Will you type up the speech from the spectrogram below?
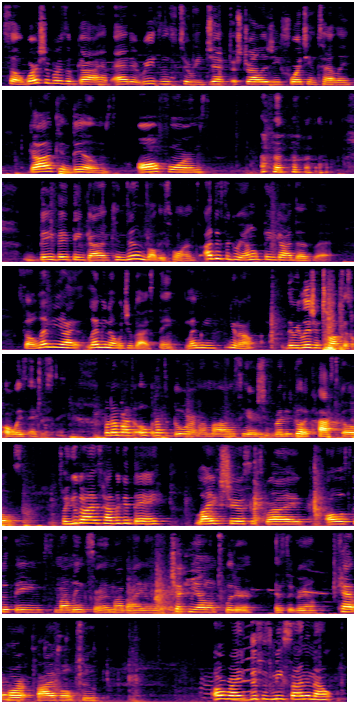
so, worshippers of God have added reasons to reject astrology, fortune telling. God condemns all forms. they they think God condemns all these forms. I disagree. I don't think God does that. So let me uh, let me know what you guys think. Let me, you know, the religion talk is always interesting. But I'm about to open up the door and my mom's here. She's ready to go to Costco's. So you guys have a good day. Like, share, subscribe, all those good things. My links are in my bio. Check me out on Twitter, Instagram, catmark502. All right, this is me signing out.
